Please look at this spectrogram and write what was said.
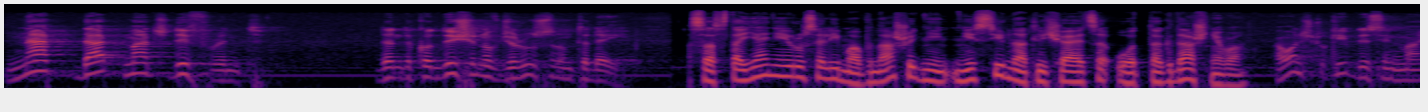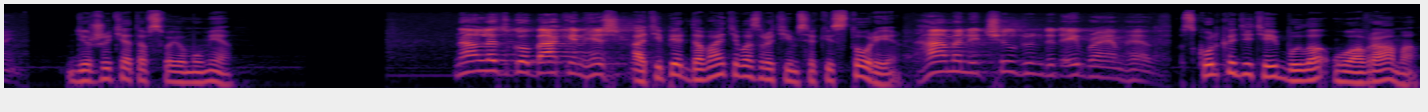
Not that much different Состояние Иерусалима в наши дни не сильно отличается от тогдашнего. Держите это в своем уме. А теперь давайте возвратимся к истории. Сколько детей было у Авраама?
